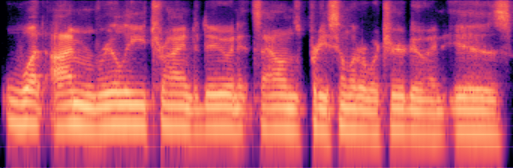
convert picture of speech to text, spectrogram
What i'm really trying to do and it sounds pretty similar to what you're doing is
